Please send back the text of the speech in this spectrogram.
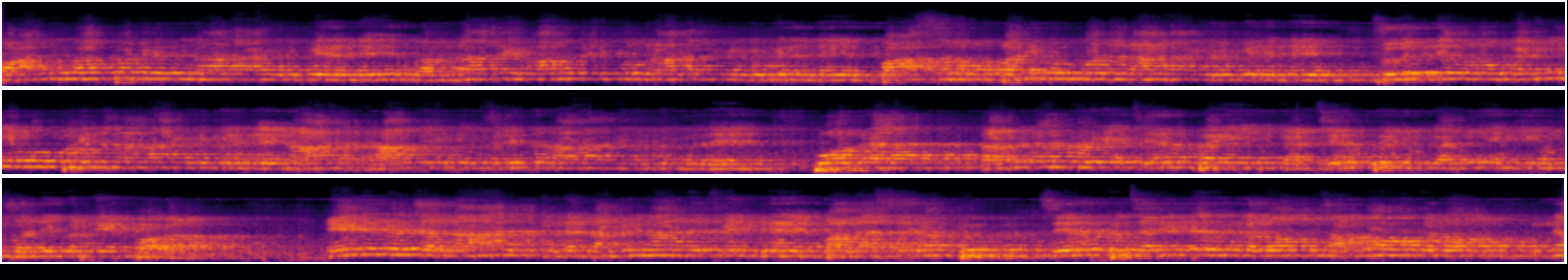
பாதுகாப்பான நாடாக இருக்கிறது வந்தாரை வாழ்வைக்கும் நாடாக இருக்கிறது பாசமும் பரிவும் கொண்ட நாடாக இருக்கிறது சுதந்திரமும் கண்ணியமும் புரிந்த நாடாக இருக்கிறது நாகரிகம் செழித்த நாடாக இருக்கிறது போன்ற தமிழ்நாட்டுடைய சிறப்பை சிறப்பையும் கண்ணியத்தையும் சொல்லிக்கொண்டே போகலாம். ஏனென்று சொன்னால் இந்த தமிழ்நாட்டுக்கென்று பல சிறப்பு சிறப்பு சரித்திரங்களும் சம்பவங்களும் இந்த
